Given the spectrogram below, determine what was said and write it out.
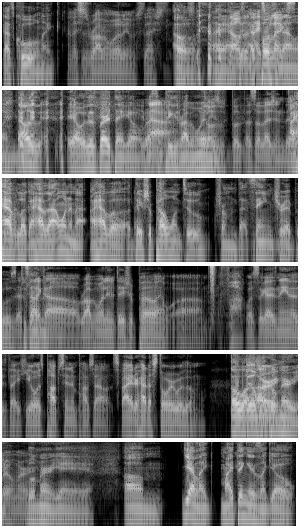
that's cool. Like, Unless it's Robin Williams. That's oh, that was, I, that was a I nice posted flex. that one. That was, yo, it was his birthday, yo. Rest Nah, in peace, Robin Williams. Those- those- that's a legend. I have look, I have that one, and I, I have a, a Dave Chappelle one too from that same trip. It was That's 2000. like uh, Robin Williams, Dave Chappelle, and uh, fuck, what's the guy's name? That's like he always pops in and pops out. Spider had a story with him. Oh, uh, Bill uh, Murray. Bill Murray, Bill Murray. Bill Murray. Yeah, yeah, yeah. Um, yeah, like my thing is like, yo,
